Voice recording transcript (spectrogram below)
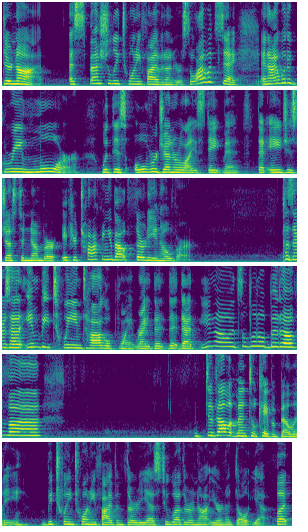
They're not, especially 25 and under. So I would say, and I would agree more with this overgeneralized statement that age is just a number if you're talking about 30 and over. Because there's that in between toggle point, right? That, that, that, you know, it's a little bit of uh, developmental capability between 25 and 30 as to whether or not you're an adult yet. But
